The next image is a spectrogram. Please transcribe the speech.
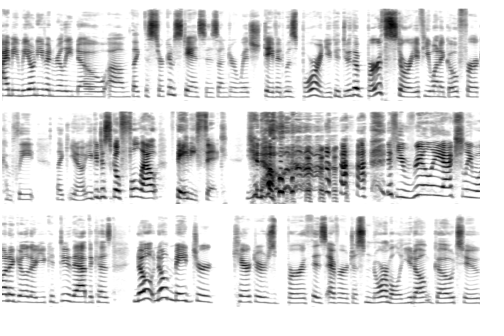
I mean, we don't even really know um, like the circumstances under which David was born. You could do the birth story if you want to go for a complete, like, you know, you could just go full out baby fic, you know? if you really actually want to go there, you could do that because no no major character's birth is ever just normal. You don't go to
